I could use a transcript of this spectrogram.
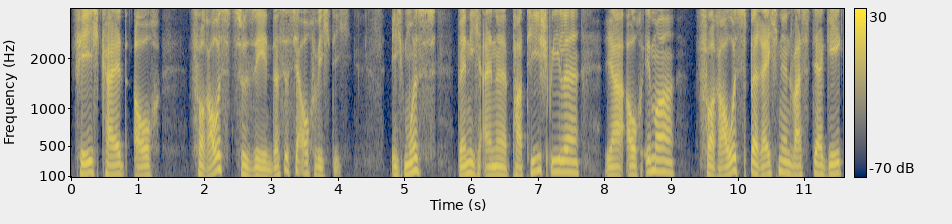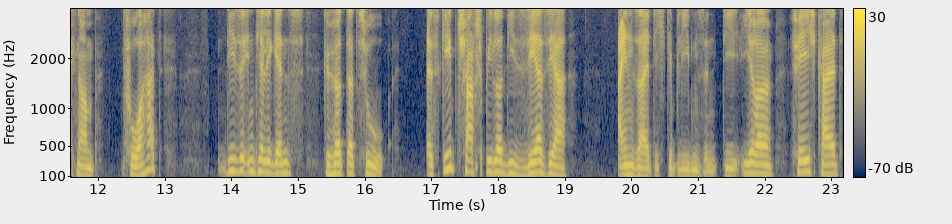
Fähigkeit auch vorauszusehen, das ist ja auch wichtig. Ich muss, wenn ich eine Partie spiele, ja auch immer vorausberechnen, was der Gegner vorhat. Diese Intelligenz gehört dazu. Es gibt Schachspieler, die sehr, sehr einseitig geblieben sind, die ihre Fähigkeit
